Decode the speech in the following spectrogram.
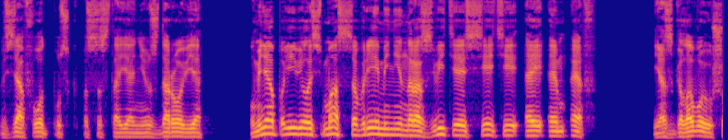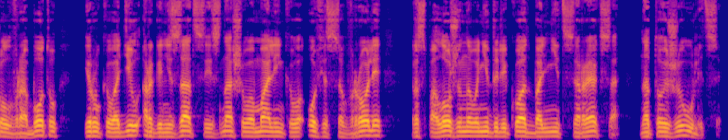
взяв отпуск по состоянию здоровья, у меня появилась масса времени на развитие сети AMF. Я с головой ушел в работу и руководил организацией из нашего маленького офиса в роли, расположенного недалеко от больницы Рекса на той же улице.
